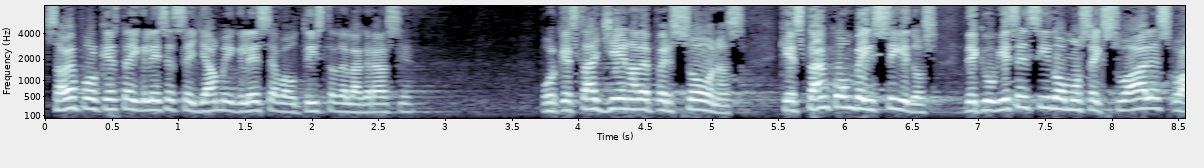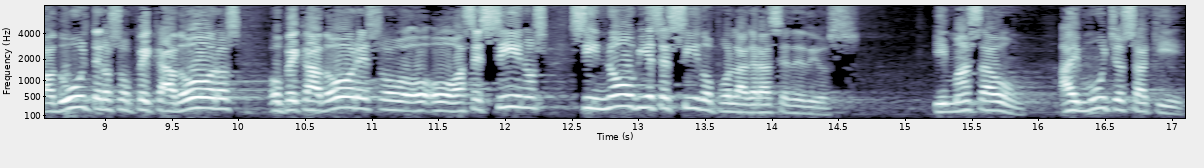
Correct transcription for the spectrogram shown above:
¿Sabes por qué esta iglesia se llama Iglesia Bautista de la Gracia? porque está llena de personas que están convencidos de que hubiesen sido homosexuales o adúlteros o pecadores o pecadores o, asesinos si no hubiese sido por la gracia de Dios. Y más aún, hay muchos aquí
